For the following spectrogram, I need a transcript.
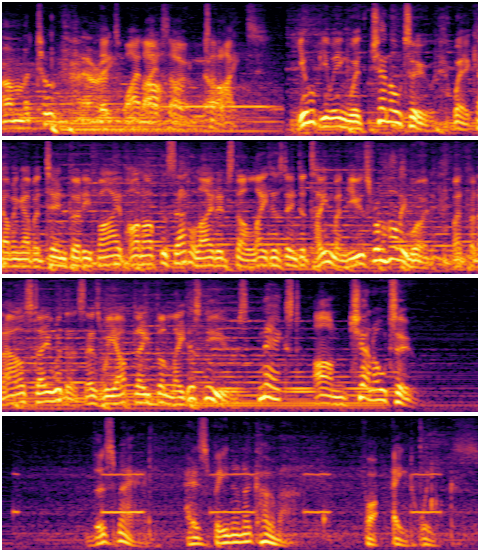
I'm the Tooth Fairy. the Twilight oh, Zone tonight. You're viewing with Channel 2. We're coming up at 10.35, hot off the satellite. It's the latest entertainment news from Hollywood. But for now, stay with us as we update the latest news. Next on Channel 2. This man has been in a coma for eight weeks.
